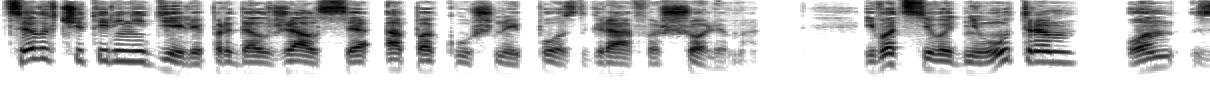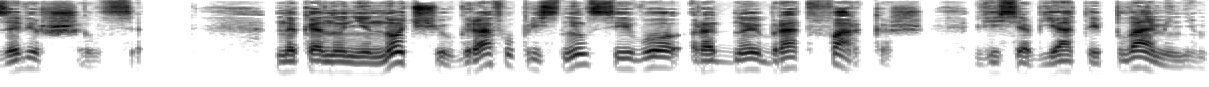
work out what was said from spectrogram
Целых четыре недели продолжался опокушный пост графа Шолема. И вот сегодня утром он завершился. Накануне ночью графу приснился его родной брат Фаркаш, весь объятый пламенем,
